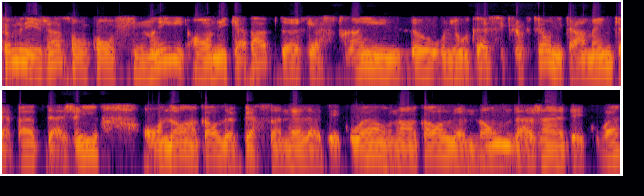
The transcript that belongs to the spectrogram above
comme les gens sont confinés, on est capable de restreindre là, au niveau de la sécurité, on est quand même capable d'agir. On a encore le personnel adéquat, on a encore le nombre d'agents adéquats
